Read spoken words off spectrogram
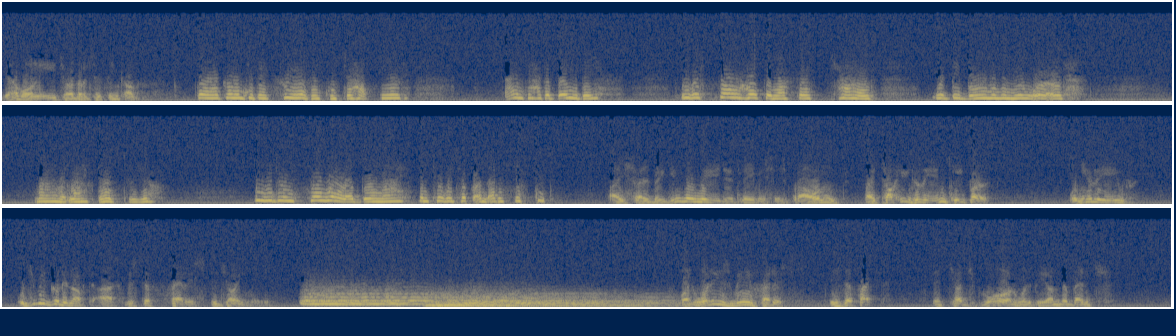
You have only each other to think of. There are going to be three of us, Mr. Hatfield. I'm to have a baby. We were so hoping our first child would be born in the new world. Now what life does to you. We were doing so well, Edgar and I, until we took on that assistant. I shall begin immediately, Mrs. Brown, by talking to the innkeeper. When you leave, would you be good enough to ask Mr. Ferris to join me? What worries me, Ferris, is the fact that Judge Moore will be on the bench.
